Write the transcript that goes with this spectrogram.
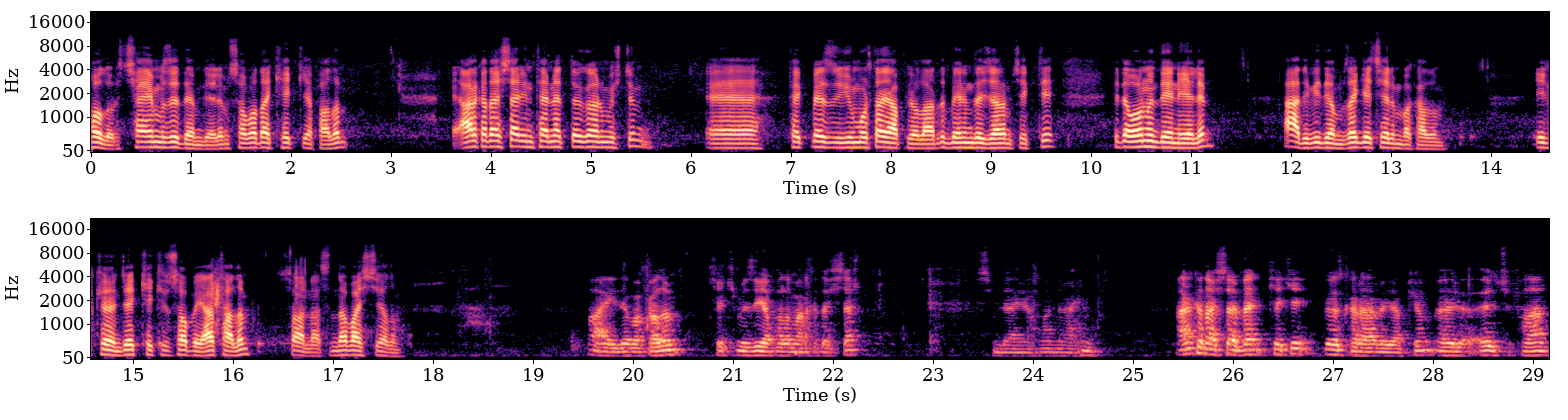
olur. Çayımızı demleyelim. Sobada kek yapalım. Arkadaşlar internette görmüştüm. Ee, pekmezli yumurta yapıyorlardı. Benim de canım çekti. Bir de onu deneyelim. Hadi videomuza geçelim bakalım. İlk önce keki sobaya atalım. Sonrasında başlayalım. Haydi bakalım. Kekimizi yapalım arkadaşlar. Bismillahirrahmanirrahim. Arkadaşlar ben keki göz kararı yapıyorum. Öyle ölçü falan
